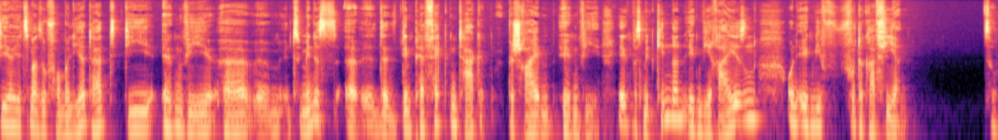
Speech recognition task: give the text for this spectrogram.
die er jetzt mal so formuliert hat, die irgendwie äh, zumindest äh, den perfekten Tag beschreiben, irgendwie. Irgendwas mit Kindern, irgendwie reisen und irgendwie fotografieren. So,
